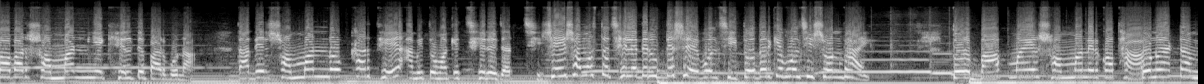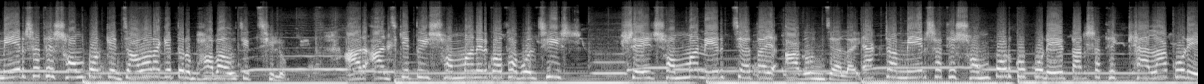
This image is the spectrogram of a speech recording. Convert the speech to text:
বাবার সম্মান নিয়ে খেলতে পারব না। তাদের সম্মান রক্ষার্থে আমি তোমাকে ছেড়ে যাচ্ছি। সেই সমস্ত ছেলেদের উদ্দেশ্যে বলছি, তোদেরকে বলছি, শোন ভাই তোর বাপ মায়ের সম্মানের কথা কোনো একটা মেয়ের সাথে সম্পর্কে যাওয়ার আগে তোর ভাবা উচিত ছিল। আর আজকে তুই সম্মানের কথা বলছিস, সেই সম্মানের চেতায় আগুন জ্বালায়। একটা মেয়ের সাথে সম্পর্ক করে, তার সাথে খেলা করে,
